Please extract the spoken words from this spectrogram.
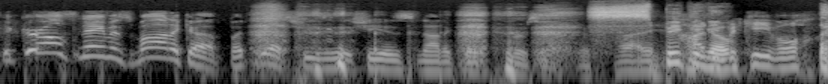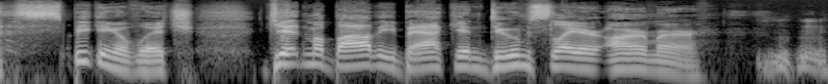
The girl's name is Monica, but yes, she she is not a good person. Speaking Honey of McEvil. speaking of which, get my Bobby back in Doomslayer armor.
